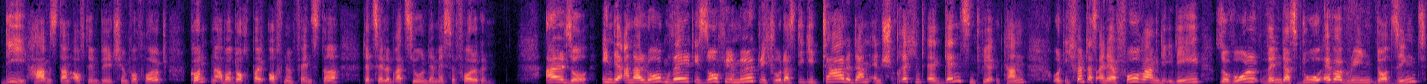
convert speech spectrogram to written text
die haben es dann auf dem Bildschirm verfolgt, konnten aber doch bei offenem Fenster der Zelebration der Messe folgen. Also, in der analogen Welt ist so viel möglich, wo das Digitale dann entsprechend ergänzend wirken kann. Und ich fand das eine hervorragende Idee, sowohl wenn das Duo Evergreen dort singt,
